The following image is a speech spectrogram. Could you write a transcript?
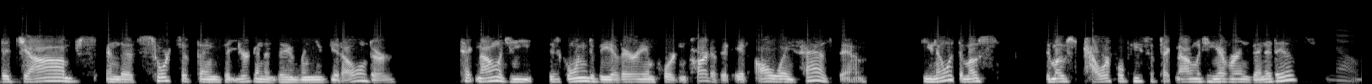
The jobs and the sorts of things that you're going to do when you get older, technology is going to be a very important part of it. It always has been. Do you know what the most the most powerful piece of technology ever invented is? No.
